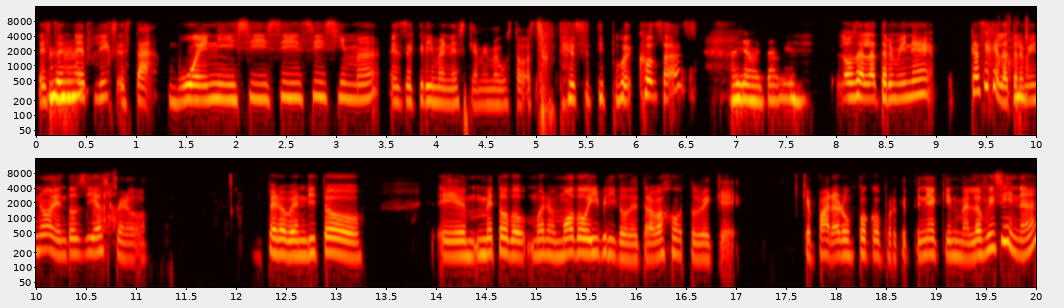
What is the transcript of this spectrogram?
Está en Netflix, está buenísima, es de crímenes, que a mí me gusta bastante ese tipo de cosas. Ay, a mí también. O sea, la terminé, casi que la termino en dos días, pero, pero bendito eh, método, bueno, modo híbrido de trabajo, tuve que, que parar un poco porque tenía que irme a la oficina.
